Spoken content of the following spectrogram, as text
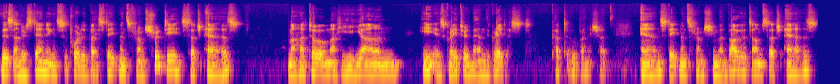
This understanding is supported by statements from Shruti such as Mahato Mahiyan, he is greater than the greatest, Katha Upanishad, and statements from Shrimad Bhagavatam such as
